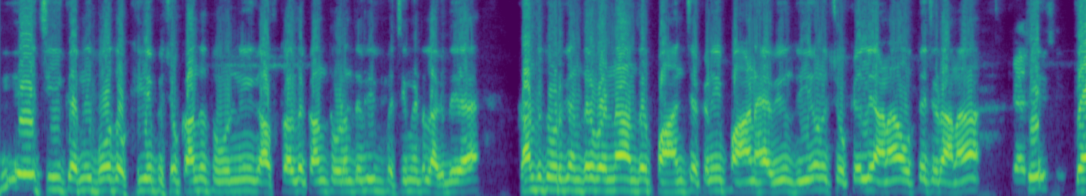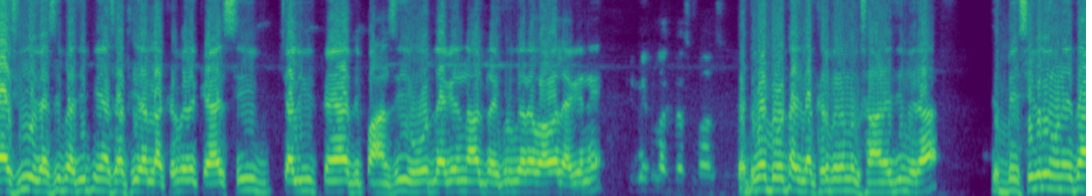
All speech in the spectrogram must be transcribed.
ਵੀ ਇਹ ਚੀਜ਼ ਕਰਨੀ ਬਹੁਤ ਔਖੀ ਹੈ, ਪਿੱਛੋਂ ਕੰਧ ਤੋੜਨੀ ਆਫਟਰ ਦਾ ਕੰਧ ਤੋੜਨ ਤੇ ਵੀ 25 ਮਿੰਟ ਲੱਗਦੇ ਆ। ਕੰਧ ਤੋੜ ਕੇ ਅੰਦਰ ਵੜਨਾ, ਅੰਦਰ ਪਾਨ ਚੱਕਣੀ, ਪਾਨ ਹੈਵੀ ਹੁੰਦੀ ਹੈ, ਉਹਨੂੰ ਚੁੱਕ ਕੇ ਲਿਆਣਾ ਉੱਤੇ ਚੜਾਣਾ ਕੈਸ਼ ਵੀ ਹੈਗਾ ਸੀ ਭਾਜੀ 50 60000 ਲੱਖ ਰੁਪਏ ਦਾ ਕੈਸ਼ ਸੀ 40 50 ਦੀ ਪਾਨ ਸੀ ਹੋਰ ਲੈ ਗਏ ਨਾਲ ਡਰਾਈਵਰ ਵਗੈਰਾ ਵਾਵਾ ਲੈ ਗਏ ਨੇ। ਕਿੰਨੇ ਕੁ ਲੱਖ ਦਾ ਲੱਖ ਰੁਪਏ ਦਾ ਨੁਕਸਾਨ ਹੈ ਜੀ ਮੇਰਾ। ਤੇ ਬੇਸਿਕਲੀ ਹੁਣ ਇਹਦਾ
